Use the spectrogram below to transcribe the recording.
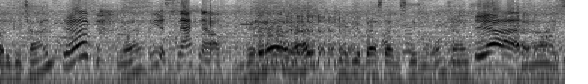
Had a good time? Yep. Yeah? I need a snack now. Yeah, right? You're to be your best ever sleep in a long time. Yeah. Nice.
